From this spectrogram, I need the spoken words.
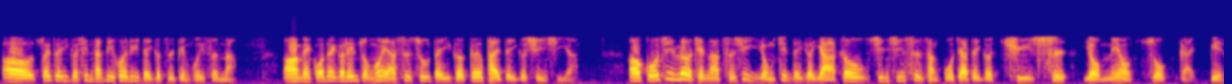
哦、随着一个新台币汇率的一个止贬回升呐、啊，美国的一个联总会啊释出的一个鸽派的一个讯息啊，啊，国际热钱呐、持续涌进的一个亚洲新兴市场国家的一个趋势有没有做改变？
